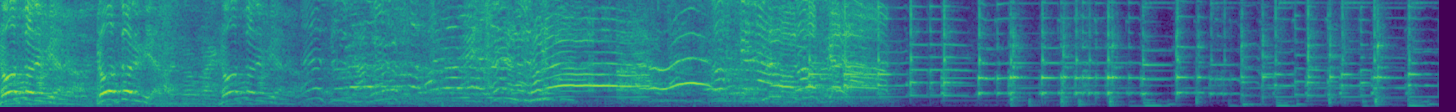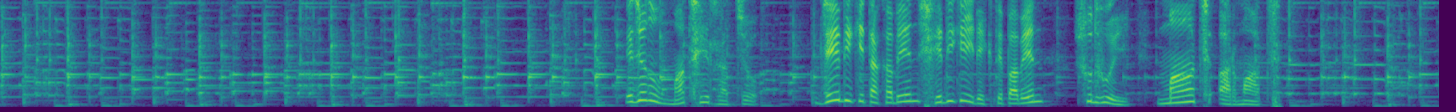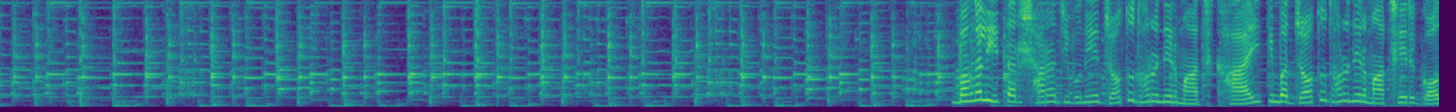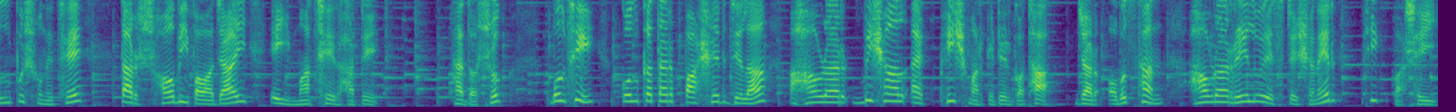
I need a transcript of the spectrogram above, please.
दो सौ रुपया दो सौ रुपया दो सौ रुपया এ যেন মাছের রাজ্য যেদিকে তাকাবেন সেদিকেই দেখতে পাবেন শুধুই মাছ আর মাছ বাঙালি তার সারা জীবনে যত ধরনের মাছ খায় কিংবা যত ধরনের মাছের গল্প শুনেছে, তার সবই পাওয়া যায় এই মাছের হাটে। হ্যাঁ দর্শক, বলছি কলকাতার পাশের জেলা হাওড়ার বিশাল এক ফিশ মার্কেটের কথা, যার অবস্থান হাওড়া রেলওয়ে স্টেশনের ঠিক পাশেই।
